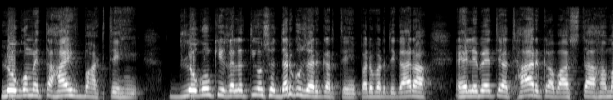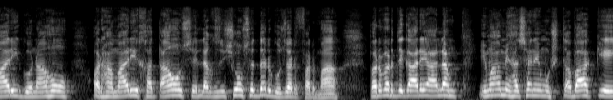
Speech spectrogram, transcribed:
लोगों में तहाइफ बांटते हैं, लोगों की गलतियों से दरगुजर करते हैं। परवरदिगारा, अहल बैत अथार का वास्ता हमारी गुनाहों और हमारी ख़ताओं से लफ्ज़िशों से दरगुजर फरमा। परवरदिगार आलम, इमाम हसन मुशतबा के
